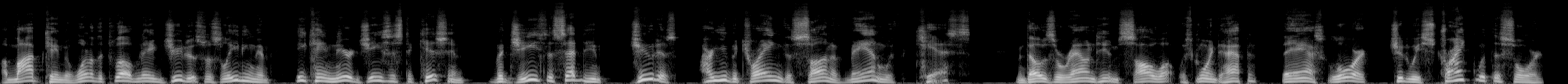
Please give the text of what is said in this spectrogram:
a mob came and one of the twelve named Judas was leading them. He came near Jesus to kiss him, but Jesus said to him, Judas, are you betraying the Son of Man with a kiss? When those around him saw what was going to happen, they asked, Lord, should we strike with the sword?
